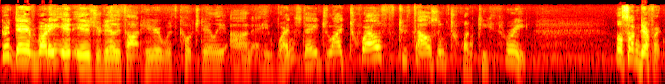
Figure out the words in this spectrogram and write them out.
Good day, everybody. It is your daily thought here with Coach Daly on a Wednesday, July 12th, 2023. A little something different.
